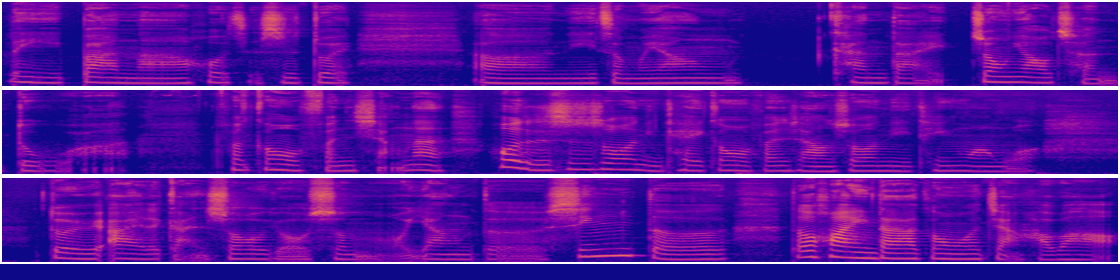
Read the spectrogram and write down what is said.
另一半啊，或者是对呃你怎么样看待重要程度啊，分跟我分享。那或者是说，你可以跟我分享说，你听完我。对于爱的感受有什么样的心得，都欢迎大家跟我讲，好不好？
